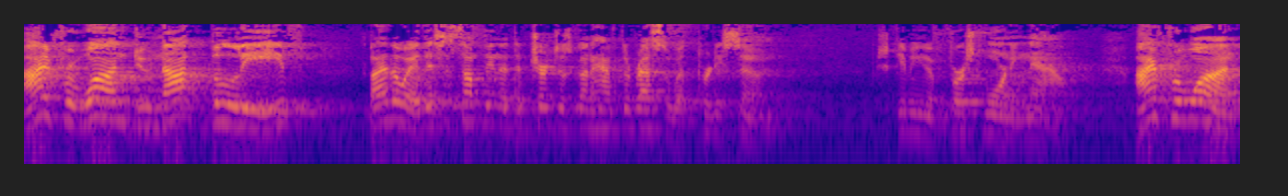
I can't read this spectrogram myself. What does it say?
I, for one, do not believe, by the way, this is something that the church is going to have to wrestle with pretty soon. I'm just giving you a first warning now. I, for one,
